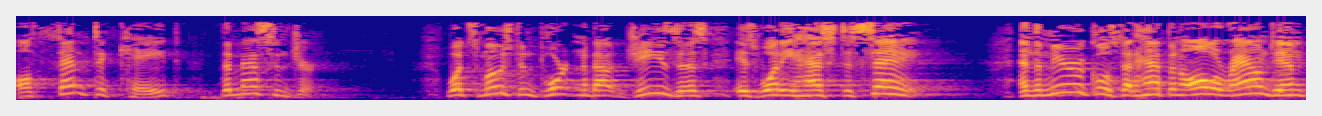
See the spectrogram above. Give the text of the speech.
authenticate the messenger. What's most important about Jesus is what he has to say. And the miracles that happen all around him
